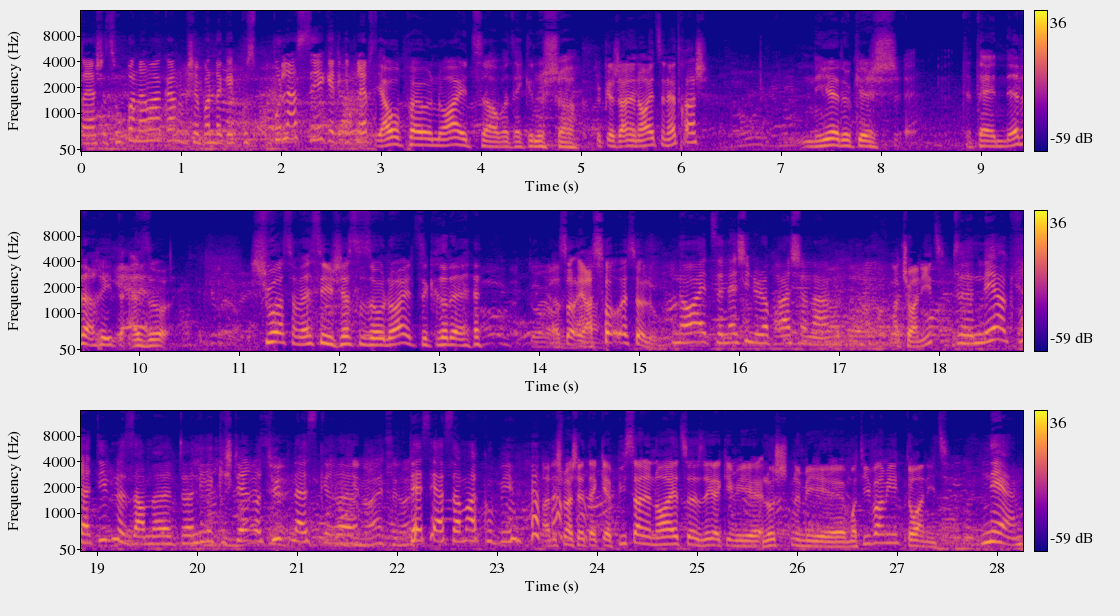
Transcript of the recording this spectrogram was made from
da ja še super nama kan, še bon da ke kus pulasik, ke kleps. Ja, pa je nojca, aber da ke niša. Du ke žane nojca ne traš? Nee, du ke da ne dari, also Schuhe, was weiß ich, ich esse so neu zu kriegen. Ja so, ja so, so No, et se nešin do prašana. A čo nic? To neo kreativno zame, to nekakvi ist skre. Te se ja sama kupim. A neš imaš neke pisane nojice z nekakimi luštnimi motivami? To nic. Ne.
